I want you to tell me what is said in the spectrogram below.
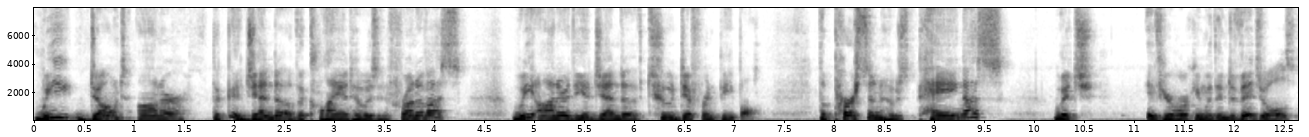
We don't honor the agenda of the client who is in front of us. We honor the agenda of two different people. The person who's paying us, which if you're working with individuals,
